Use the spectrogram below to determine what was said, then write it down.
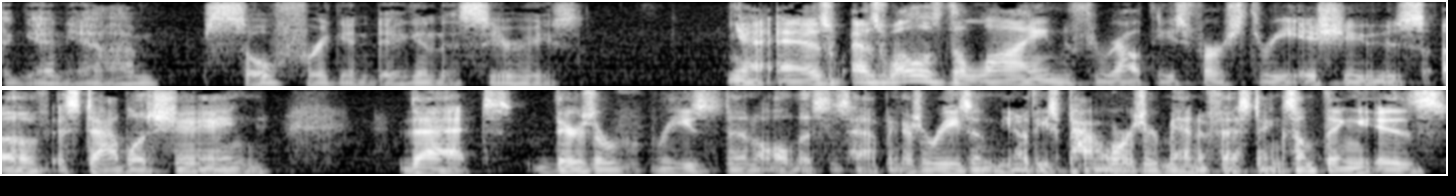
again, yeah, I'm so friggin' digging this series. Yeah, as as well as the line throughout these first three issues of establishing that there's a reason all this is happening. There's a reason, you know, these powers are manifesting. Something is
